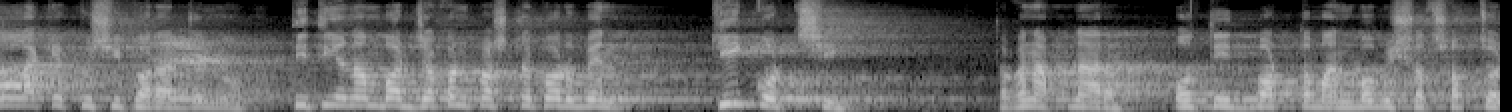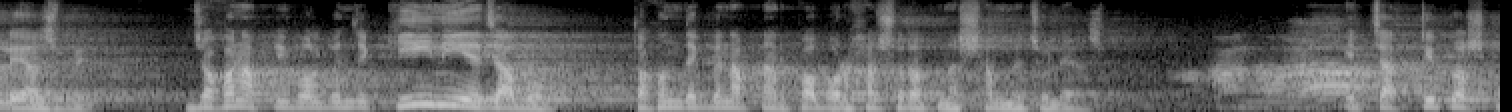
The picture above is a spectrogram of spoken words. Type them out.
আল্লাহকে খুশি করার জন্য। তৃতীয় নম্বর, যখন প্রশ্ন করবেন, কি করছি? তখন আপনার অতীত, বর্তমান, ভবিষ্যৎ সব চলে আসবে। যখন আপনি বলবেন যে কি নিয়ে যাব তখন দেখবেন আপনার কবর হাসর আপনার সামনে চলে আসবে। এই চারটি প্রশ্ন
